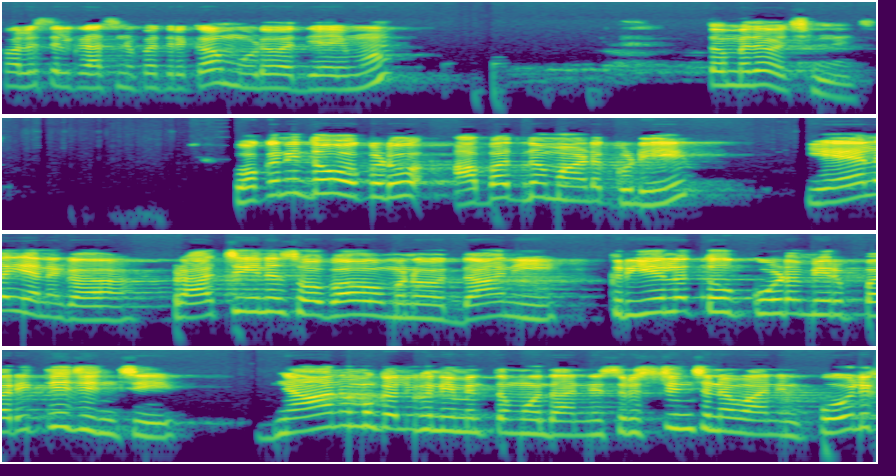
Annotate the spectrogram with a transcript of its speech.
కొలసలకు రాసిన పత్రిక మూడో అధ్యాయము తొమ్మిదో వచ్చిన నుంచి. ఒకనితో ఒకడు అబద్ధమాడకుడి ఏలయనగా ప్రాచీన స్వభావమును దాని క్రియలతో కూడా మీరు పరిత్యజించి జ్ఞానము కలుగు నిమిత్తము దాన్ని సృష్టించిన వాని పోలిక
